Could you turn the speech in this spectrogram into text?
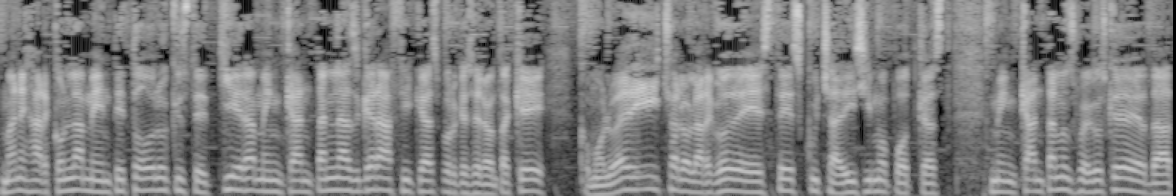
manejar con la mente todo lo que usted quiera. Me encantan las gráficas porque se nota que, como lo he dicho a lo largo de este escuchadísimo podcast, me encantan los juegos que de verdad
